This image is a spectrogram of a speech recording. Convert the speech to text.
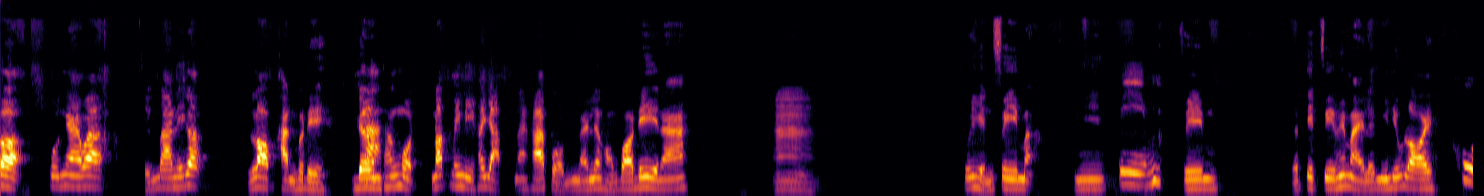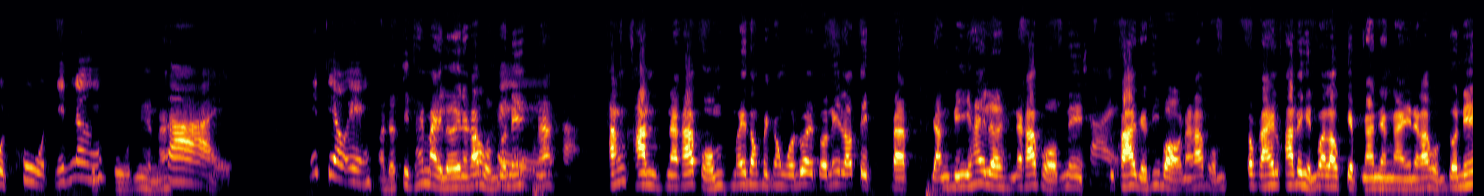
ก็พูดง่ายว่าถึงบานนี้ก็รอบคันพอดี เดิมค่ะทั้งหมดน็อตไม่มีขยับนะครับผมในเรื่องของบอดี้นะ อ่าคุยเห็นฟิล์มอะ มีฟิล์มฟิล์มเดี๋ยวติดฟิล์มให้ใหม่เลยมีริ้วรอย ขูดขูดนิดนึงขูดๆนี่เห็นไหมใช่นิดเดียวเองอะเดี๋ยวติดให้ใหม่เลยนะครับ ผมโอเคตัวนี้นะค่ ทั้งคันนะครับผมไม่ต้องเป็นกังวลด้วยตัวนี้เราติดแบบอย่างดีให้เลยนะครับผมนี่ใช่ ลูกค้าอย่างที่บอกนะครับผมต้องการให้ลูกค้าได้เห็นว่าเราเก็บงานยังไงนะครับผมตัวนี้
